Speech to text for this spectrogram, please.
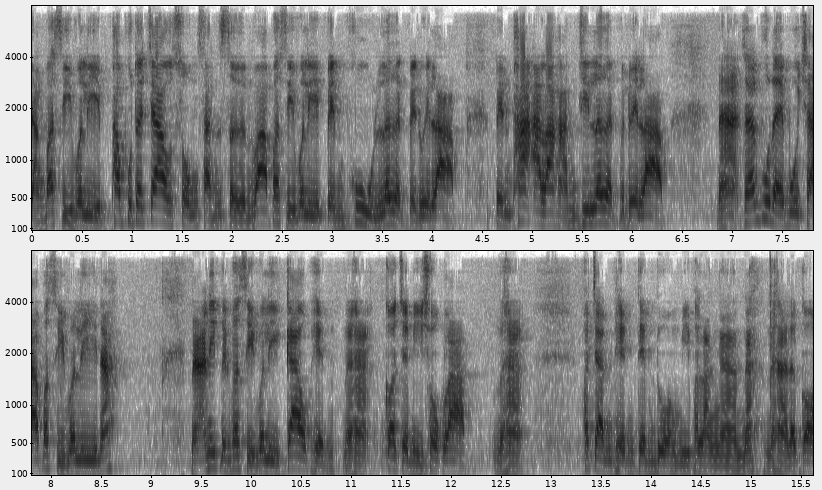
ดั่งพระศรีวลี พระพุทธเจ้าทรงสรรเสริญว่าพระศรีวลีเป็นผู้เลิศไปด้วยลาภเป็นพระอรหันต์ที่เลิศไปด้วยลาภนะฮะฉะนั้นผู้ใดบูชาพระศรีวลีนะนะอันนี้เป็นพระศรีวลีเก้าเพนนะฮะก็จะมีโชคลาภนะฮะพระจันทร์เพนเต็มดวงมีพลังงานนะนะฮะแล้วก็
